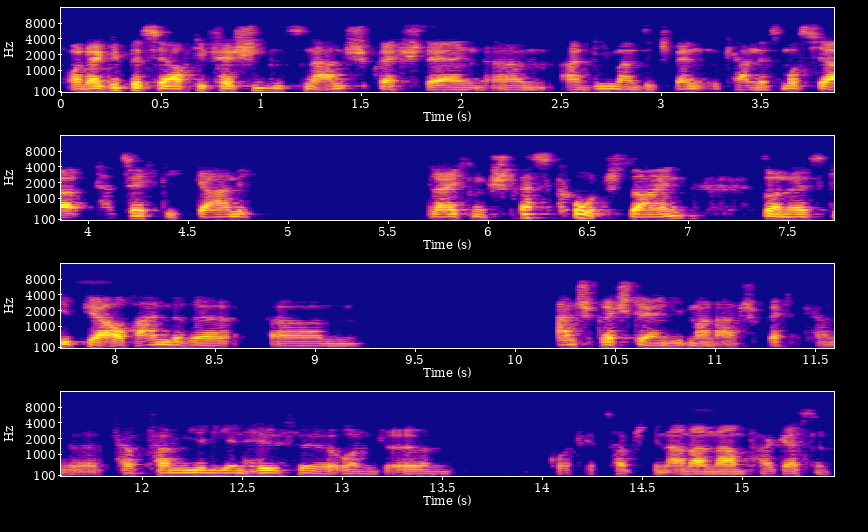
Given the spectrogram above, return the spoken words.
Und da gibt es ja auch die verschiedensten Ansprechstellen, ähm, an die man sich wenden kann. Es muss ja tatsächlich gar nicht gleich ein Stresscoach sein, sondern es gibt ja auch andere ähm, Ansprechstellen, die man ansprechen kann. Äh, Familienhilfe und, ähm, Gott, jetzt habe ich den anderen Namen vergessen.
